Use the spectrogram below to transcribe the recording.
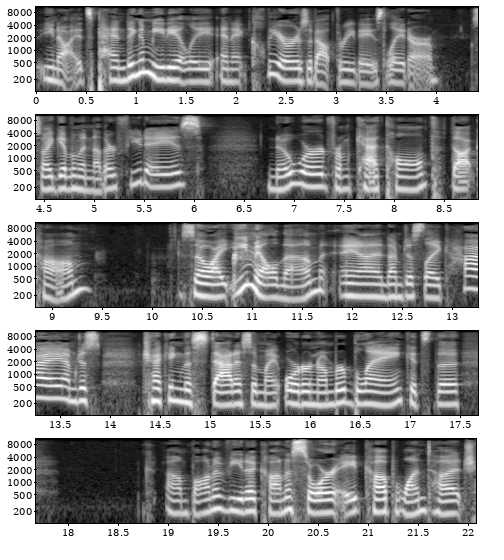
you know, it's pending immediately, and it clears about three days later. So I give them another few days. No word from catont.com. So I email them and I'm just like, hi, I'm just checking the status of my order number blank. It's the um, Bonavita Connoisseur 8 cup, one touch,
